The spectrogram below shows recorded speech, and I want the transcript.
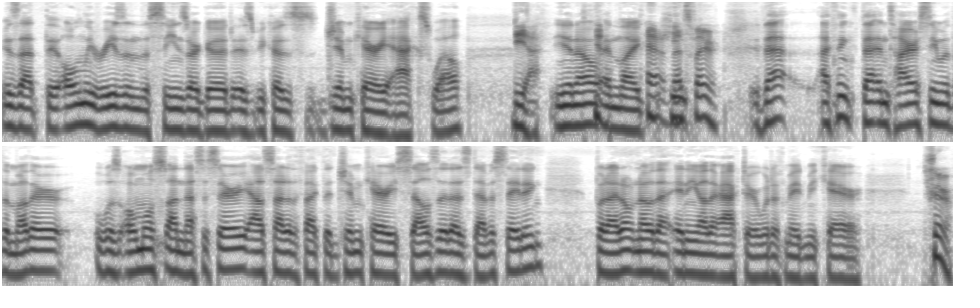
is that the only reason the scenes are good is because Jim Carrey acts well. Yeah, you know, and like he- that's fair. that I think that entire scene with the mother was almost unnecessary outside of the fact that Jim Carrey sells it as devastating, but I don't know that any other actor would have made me care. Sure.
